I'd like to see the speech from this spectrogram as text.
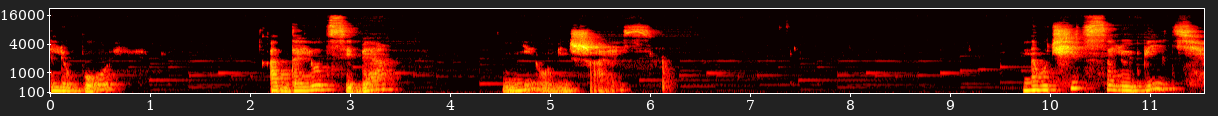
любовь отдает себя, не уменьшаясь. Научиться любить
